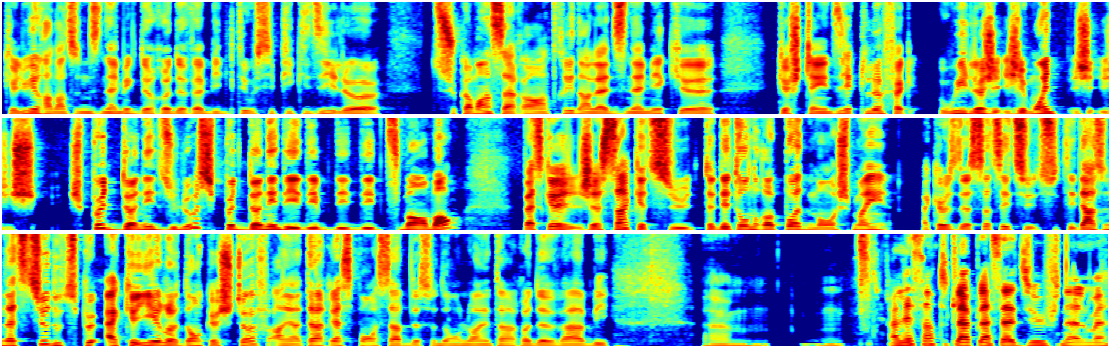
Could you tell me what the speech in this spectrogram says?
que lui rentre dans une dynamique de redevabilité aussi, puis qui dit, là, tu commences à rentrer dans la dynamique euh, que je t'indique. Là. Fait que, oui, là, j'ai moins. Je peux te donner du lousse, je peux te donner des, petits bonbons parce que je sens que tu te détourneras pas de mon chemin à cause de ça. Tu, tu, es dans une attitude où tu peux accueillir le don que je t'offre en étant responsable de ce don-là, en étant redevable et. Euh, mm. en laissant toute la place à Dieu, finalement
